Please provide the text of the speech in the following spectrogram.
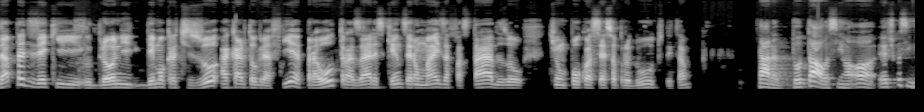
dá para dizer que o drone democratizou a cartografia para outras áreas que antes eram mais afastadas ou tinham pouco acesso a produtos e tal? Cara, total, assim, ó, ó, é tipo assim,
